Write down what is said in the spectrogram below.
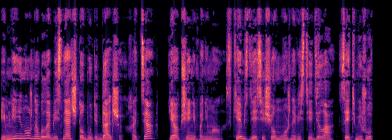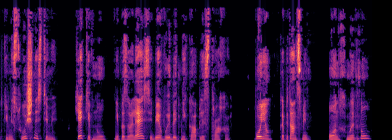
И мне не нужно было объяснять, что будет дальше, хотя я вообще не понимала, с кем здесь еще можно вести дела, с этими жуткими сущностями Я кивнул, не позволяя себе выдать ни капли страха. «Понял, капитан Смит». Он хмыкнул,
